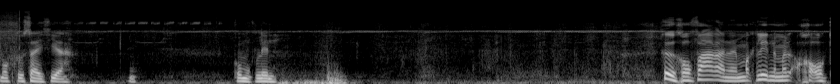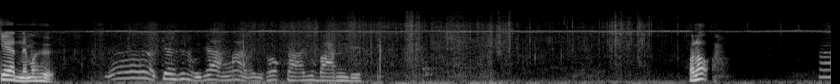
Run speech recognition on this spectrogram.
บอกตัวใส่เสียนี่ก้มมักเล่นคือเขาฟากอันนั้นมักเล่นน่ะมันเขาเอาแก้นไหนมาเหอะ เออแกงที่หนูย่างมากไอ้พ่อกาอยู่บานดิพอแล้วอ่า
